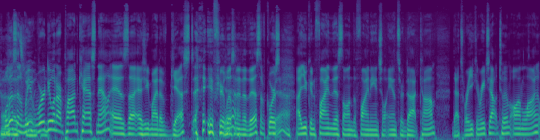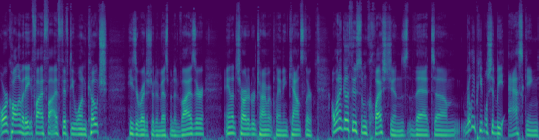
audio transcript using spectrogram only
well, Oh, listen, we funny. we're doing our podcast now, as uh, as you might have guessed, if you're Yeah. listening to this. Of course, Yeah. uh, you can find this on thefinancialanswer.com. That's where you can reach out to him online or call him at 855-51-coach. He's a registered investment advisor and a chartered retirement planning counselor. I want to go through some questions that um, really people should be asking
